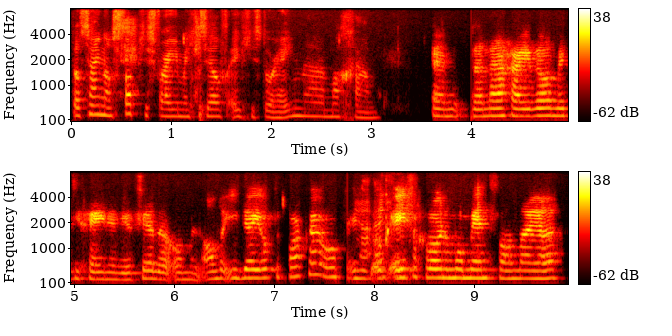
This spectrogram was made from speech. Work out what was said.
dat zijn dan stapjes waar je met jezelf eventjes doorheen uh, mag gaan. En daarna ga je wel met diegene weer verder om een ander idee op te pakken? Of is het ook even gewoon een moment van, nou ja,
